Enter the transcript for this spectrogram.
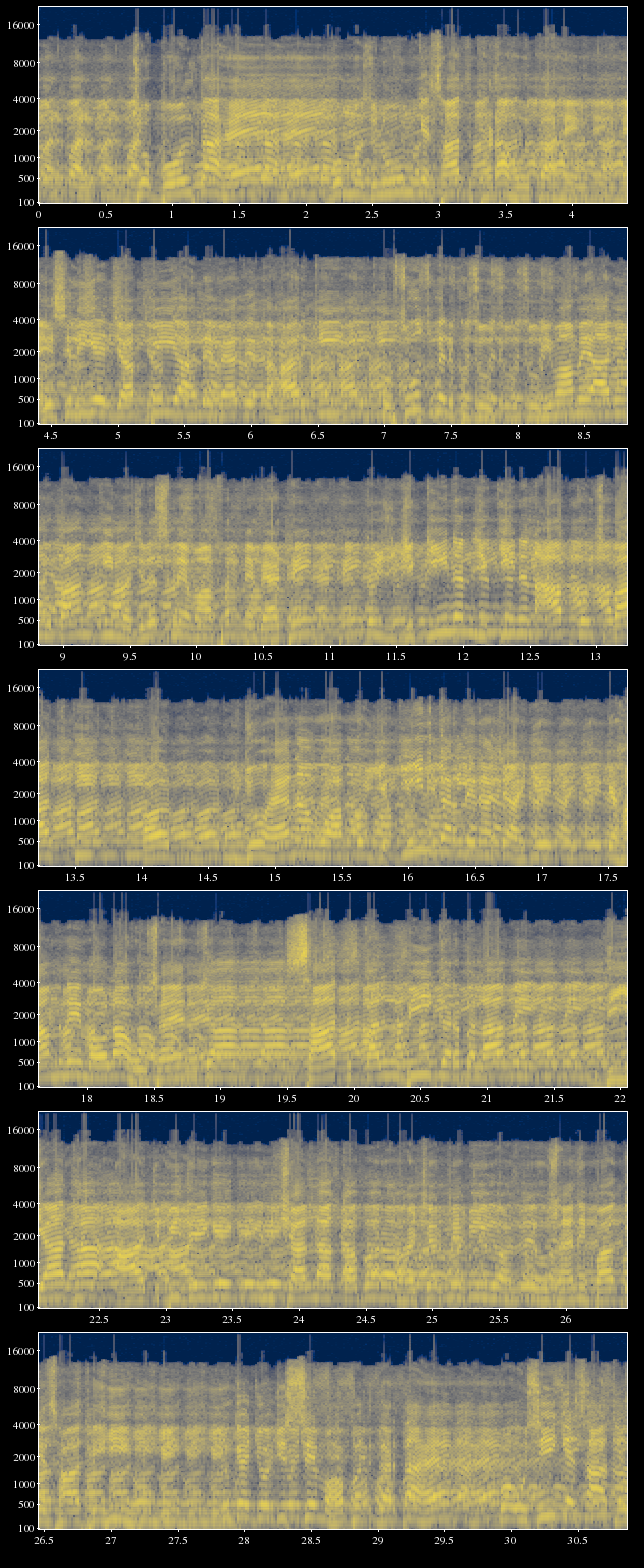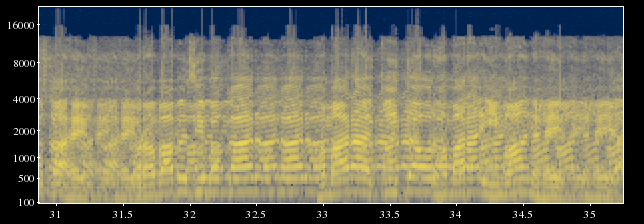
جو بولتا ہے، وہ مظلوم کے ساتھ کھڑا ہوتا ہے۔ اس لیے جب بھی اہل بیت اتحار کی خصوص بالخصوص امام عالی مقام کی مجلس میں محفل میں بیٹھیں، تو یقیناً یقیناً آپ کو اس بات کی اور جو ہے نا، وہ آپ کو یقین کر لینا چاہیے کہ ہم نے مولا حسین کا ساتھ کل بھی کربلا میں دیا تھا، آج بھی دیں گے کہ انشاءاللہ قبر اور حشر میں بھی حضرت حسین پاک کے ساتھ ہی ہوں گے۔ کیونکہ جو جس سے محبت کرتا ہے، وہ اسی کے ساتھ ہوتا ہے۔ اور حباب زبکار ہمارا عقیدہ اور ہمارا ایمان ہے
